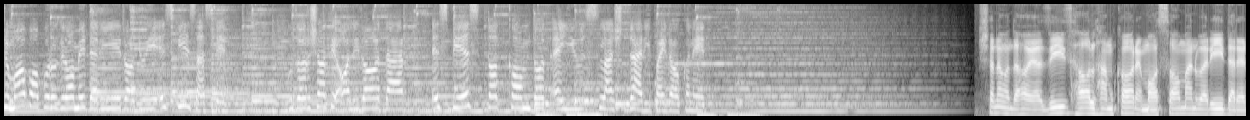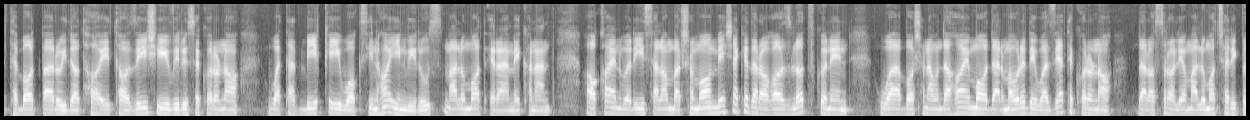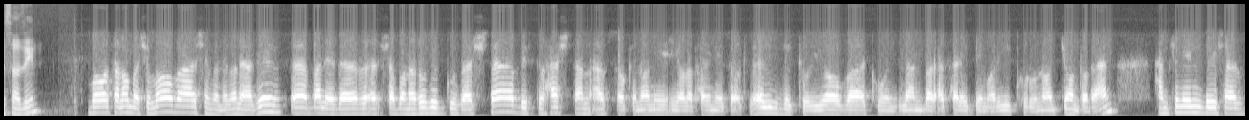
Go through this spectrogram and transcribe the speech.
شما با پروگرام دری رادیوی SBS هستید. گزارشات عالی را در sbs.com.au دری پیدا کنید. شنونده های عزیز حال همکار ما سام انوری در ارتباط به رویدادهای تازه شیوع ویروس کرونا و تطبیق واکسین های این ویروس معلومات ارائه می کنند. آقای انوری سلام بر شما. میشه که در آغاز لطف کنین و با شنونده های ما در مورد وضعیت کرونا در استرالیا معلومات شریک بسازین؟ با سلام به شما و شنوندگان عزیز. بله در شبانه روز گذشته 28 تن از ساکنان ایالت های ولز ویکتوریا و کوینزلند بر اثر بیماری کرونا جان دادند همچنین بیش از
